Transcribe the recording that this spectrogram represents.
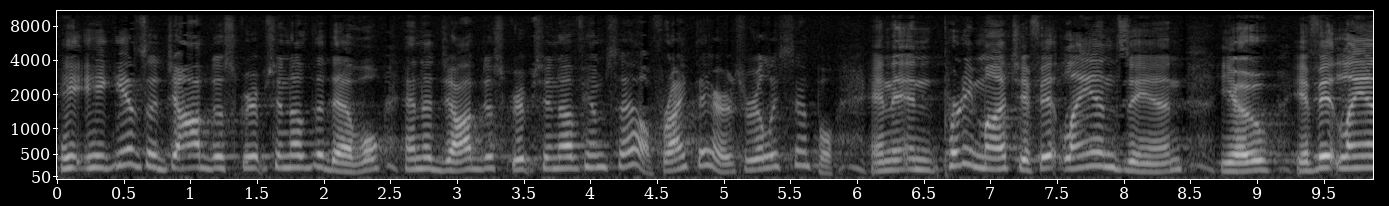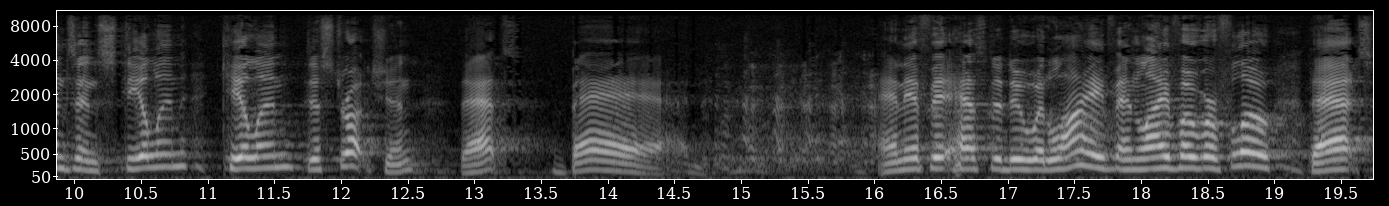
He, he gives a job description of the devil and a job description of himself right there. It's really simple. And, and pretty much if it lands in, you know, if it lands in stealing, killing, destruction, that's bad. And if it has to do with life and life overflow, that's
